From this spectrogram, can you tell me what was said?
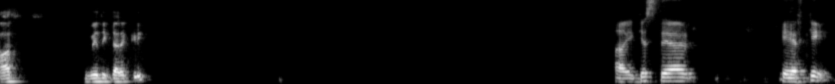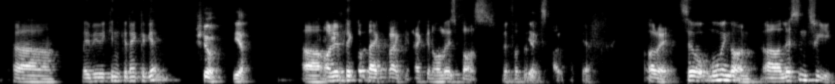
ask Vaidik directly. I guess they're AFK. Uh, maybe we can connect again. Sure. Yeah. Uh, or if they come back, I, I can always pause before the Yeah. next part. Yeah. All right. So moving on. Uh, lesson three.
